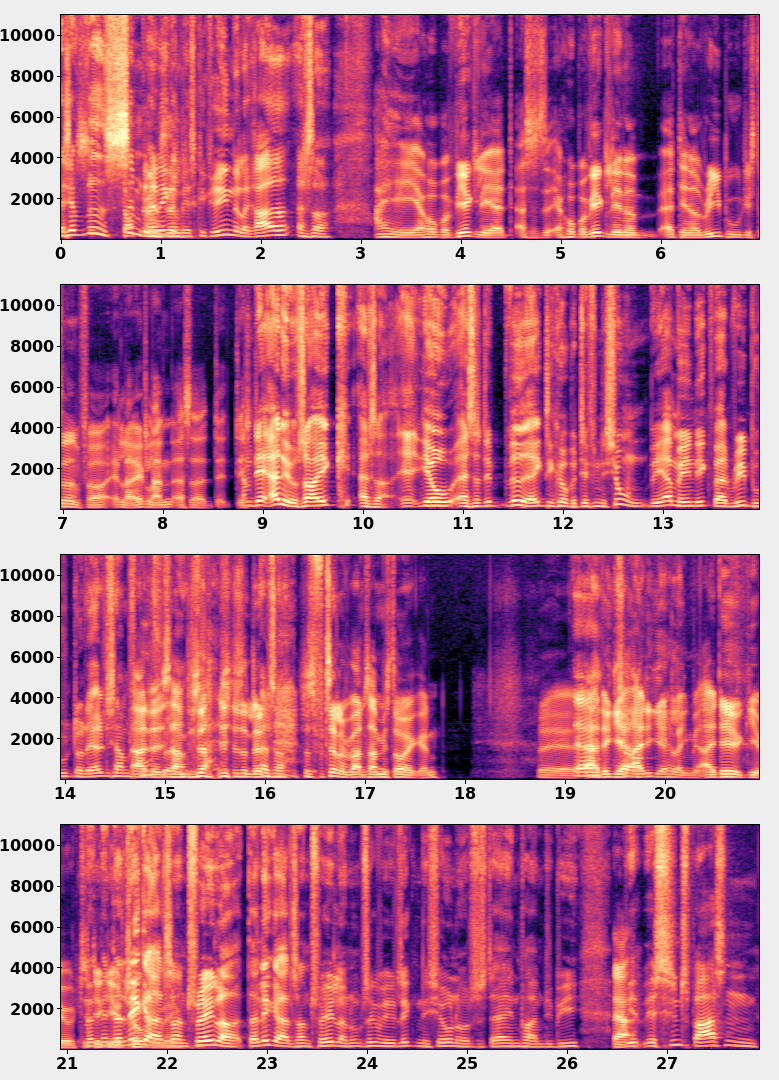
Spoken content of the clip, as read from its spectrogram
Altså, jeg ved simpelthen med ikke, om jeg skal grine eller græde. Altså, Ej, jeg håber virkelig, at, altså, jeg håber virkelig, det er noget, at det er noget reboot i stedet for, eller et eller andet. Altså, det, det, jamen, det er det jo så ikke. Altså, jo, altså, det ved jeg ikke. Det kan jo på definition, vil jeg mene, ikke være et reboot, når det er alle de samme nej, det er det samme. Nej, det er sådan lidt. Altså, Så fortæller vi bare den samme historie igen. Øh, ja, ej, det giver, så- ej, det giver heller ikke mere. Ej, det giver jo det, men, det men giver der jo ligger altså mening. en trailer, der ligger altså en trailer nu, så kan vi lægge den i show notes, hvis der er inde på IMDb. Ja. Jeg, jeg synes bare sådan,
